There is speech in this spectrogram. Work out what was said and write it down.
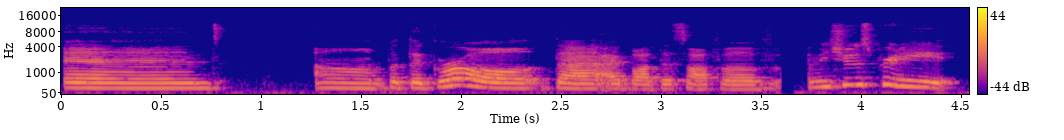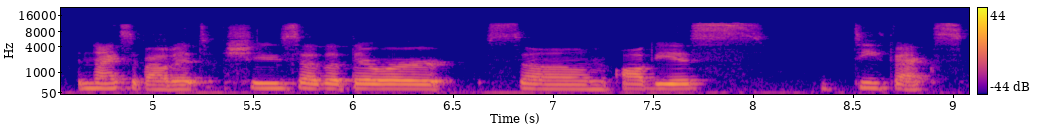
And um but the girl that I bought this off of, I mean she was pretty nice about it. She said that there were some obvious defects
